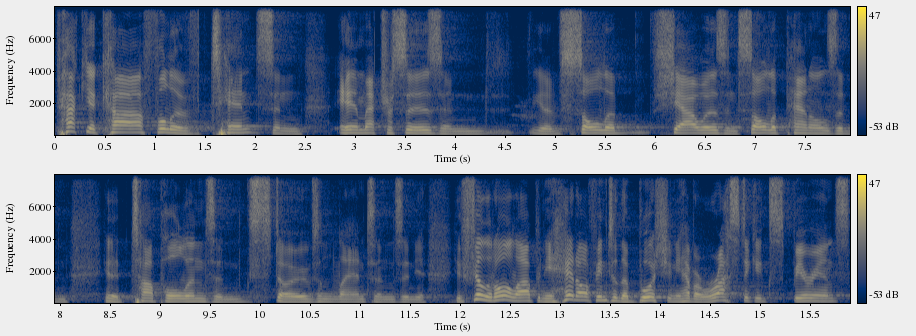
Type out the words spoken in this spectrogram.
pack your car full of tents and air mattresses and you know, solar showers and solar panels and you know, tarpaulins and stoves and lanterns. And you, you fill it all up and you head off into the bush and you have a rustic experience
